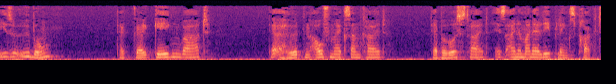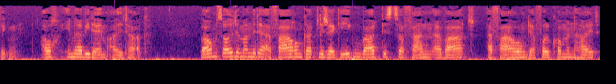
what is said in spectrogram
Diese Übung der Gegenwart, der erhöhten Aufmerksamkeit, der Bewusstheit ist eine meiner Lieblingspraktiken, auch immer wieder im Alltag. Warum sollte man mit der Erfahrung göttlicher Gegenwart bis zur fernen Erfahrung der Vollkommenheit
